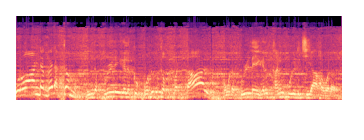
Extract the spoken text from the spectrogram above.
குராண்ட விளக்கம். இந்த பிள்ளைகளுக்கு கொடுக்கப்பட்டால் உங்களோட பிள்ளைகள் கண் குளிர்ச்சியாக வளரும்.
